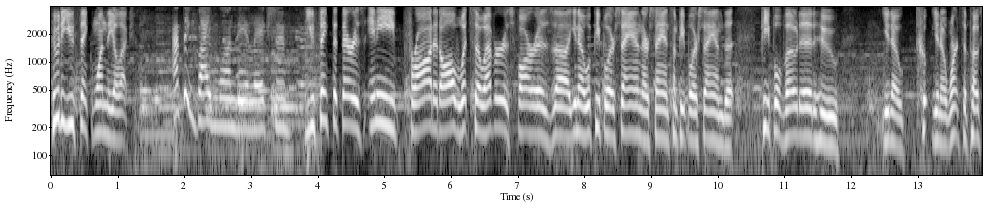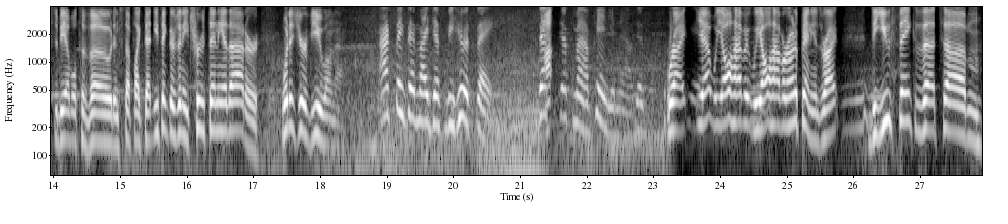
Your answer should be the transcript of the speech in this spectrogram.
who do you think won the election? I think Biden won the election. Do you think that there is any fraud at all whatsoever, as far as uh, you know what people are saying? They're saying some people are saying that people voted who. You know, you know, weren't supposed to be able to vote and stuff like that. Do you think there's any truth to any of that, or what is your view on that? I think that might just be hearsay. That's I- that's my opinion now. That's, Right. Yeah, we all have it. We all have our own opinions, right? Do you think that um,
